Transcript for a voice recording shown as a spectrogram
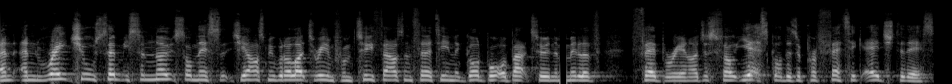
And, and Rachel sent me some notes on this. She asked me would I like to read them from 2013 that God brought her back to in the middle of February. And I just felt, yes, God, there's a prophetic edge to this.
